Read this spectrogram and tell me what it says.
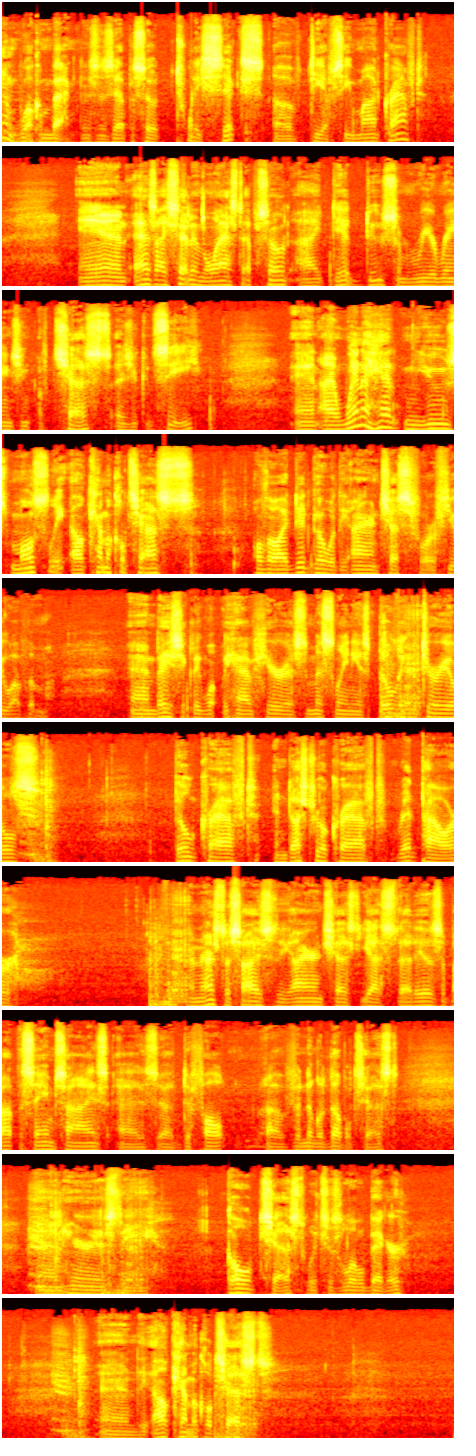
And welcome back. This is episode 26 of TFC Modcraft. And as I said in the last episode, I did do some rearranging of chests, as you can see. And I went ahead and used mostly alchemical chests, although I did go with the iron chests for a few of them. And basically what we have here is the miscellaneous building materials, buildcraft, industrial craft, red power, and there's the size of the iron chest. Yes, that is about the same size as a default uh, vanilla double chest. And here is the gold chest, which is a little bigger. And the alchemical chest.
